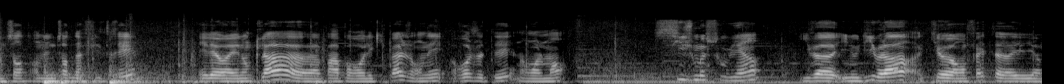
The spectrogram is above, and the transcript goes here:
une sorte, a une sorte d'infiltré. Et, donc là, par rapport à l'équipage, on est rejeté normalement. Si je me souviens, il, va, il nous dit voilà qu'en fait euh,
